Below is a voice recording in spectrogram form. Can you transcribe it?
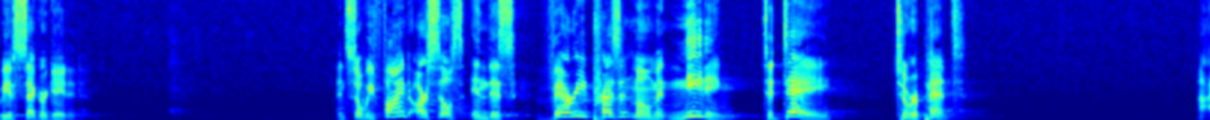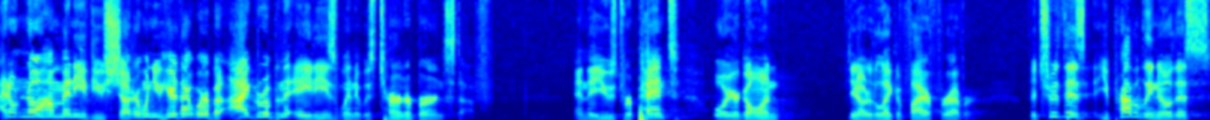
we have segregated. And so we find ourselves in this very present moment needing today to repent. I don't know how many of you shudder when you hear that word, but I grew up in the 80s when it was turn or burn stuff. And they used repent or you're going, you know, to the lake of fire forever. The truth is, you probably know this,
